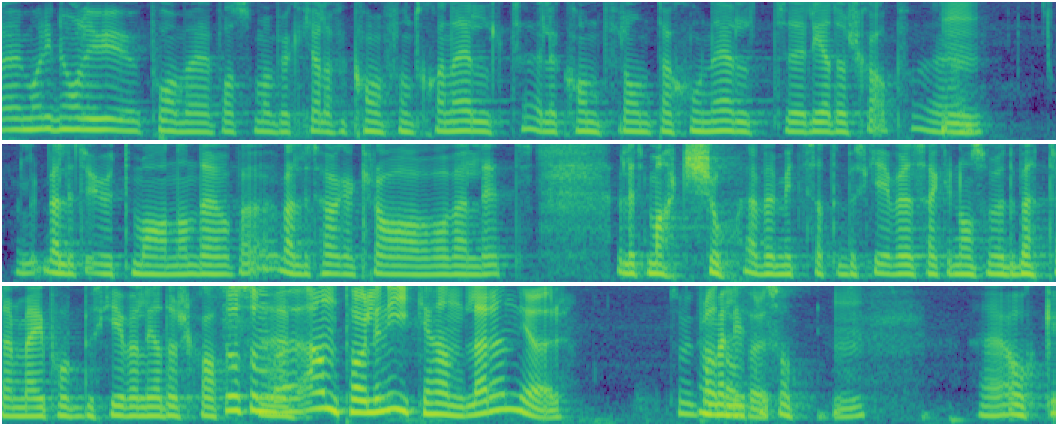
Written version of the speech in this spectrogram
Eh, Mourinho håller ju på med vad som man brukar kalla för konfrontationellt eller konfrontationellt eh, ledarskap. Eh, Mm. Väldigt utmanande och vä- väldigt höga krav och väldigt, väldigt macho är väl mitt sätt att beskriva det. Säkert någon som är bättre än mig på att beskriva ledarskap. Så som antagligen ICA-handlaren gör. som vi Ja, pratade men om lite förut. så. Mm. Och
